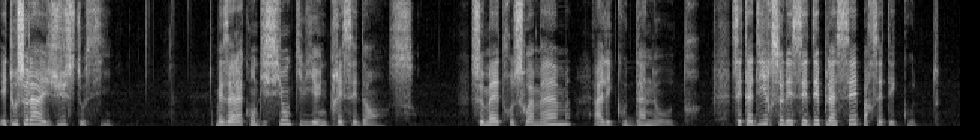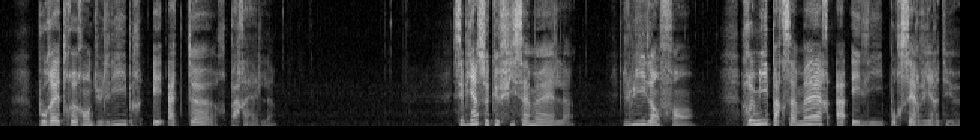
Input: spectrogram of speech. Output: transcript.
Et tout cela est juste aussi, mais à la condition qu'il y ait une précédence, se mettre soi-même à l'écoute d'un autre, c'est-à-dire se laisser déplacer par cette écoute, pour être rendu libre et acteur par elle. C'est bien ce que fit Samuel, lui l'enfant, remis par sa mère à Élie pour servir Dieu.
